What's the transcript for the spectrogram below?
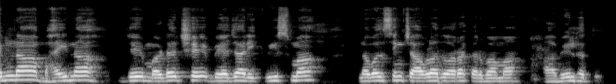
એમના ભાઈના જે મર્ડર છે બે હજાર એકવીસમાં નવલસિંહ ચાવડા દ્વારા કરવામાં આવેલ હતું.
